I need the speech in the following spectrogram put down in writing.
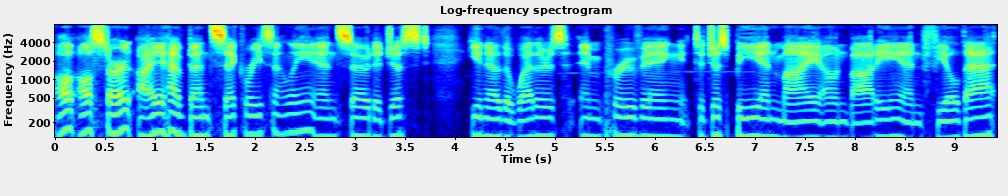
I'll I'll start. I have been sick recently, and so to just you know the weather's improving to just be in my own body and feel that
